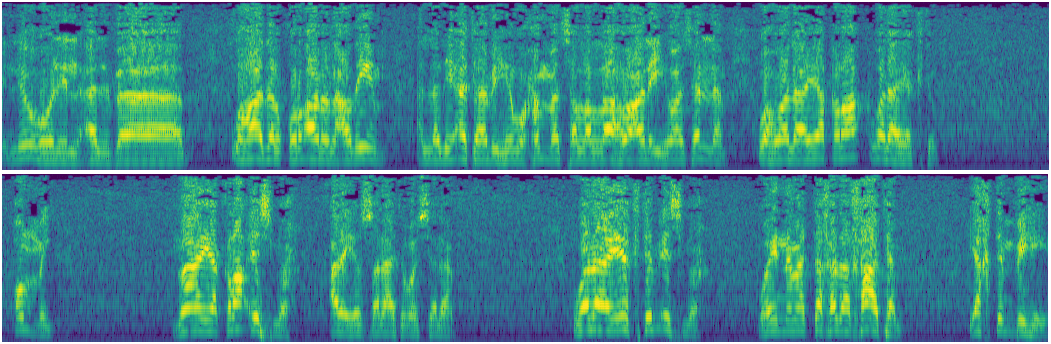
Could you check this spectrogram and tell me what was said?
لأولي الألباب. وهذا القرآن العظيم الذي أتى به محمد صلى الله عليه وسلم وهو لا يقرأ ولا يكتب. أمي ما يقرأ اسمه عليه الصلاة والسلام ولا يكتب اسمه وإنما اتخذ خاتم يختم به.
